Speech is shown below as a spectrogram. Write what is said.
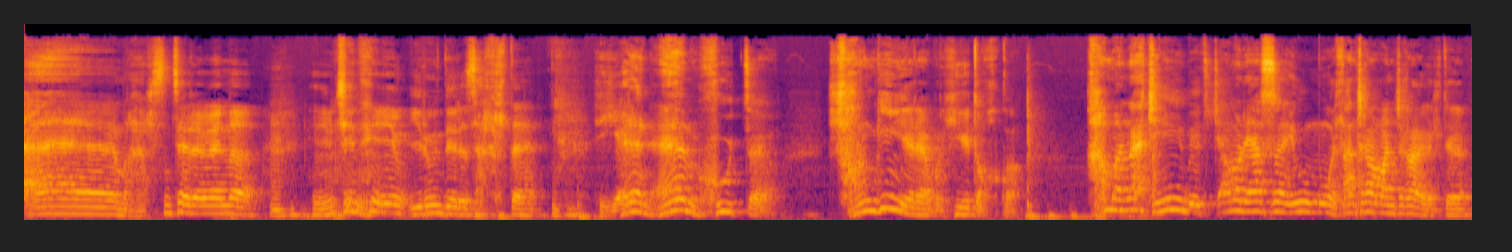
амар харсан царай байна. Юм чинь юм ирүүн дээрээ сахалтай. Нь амар хүүд заяа. Шоронгийн яриа бүр хийгээд байгаа хгүй. Хамаа наа чи юм байж ямар яасан юу мүү ланжгаа манжгаа гэл те.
